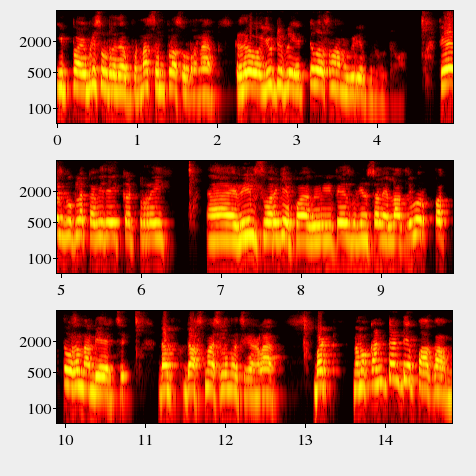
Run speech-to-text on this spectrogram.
இப்போ எப்படி சொல்றது அப்படின்னா சிம்பிளா சொல்றேனே. யூடியூப்ல எட்டு வருஷமாக நம்ம வீடியோ போட்டுக்கிட்டு இருக்கோம். ஃபேஸ்புக்ல கவிதை கட்டுரை ரீல்ஸ் வரைக்கும் இப்போ ஃபேஸ்புக் இன்ஸ்டால் எல்லாத்துலேயுமே ஒரு பத்து வருஷம் தாண்டி ஆயிடுச்சு டப் டப் ஸ்மாஷ்லேருந்து வச்சுக்கோங்களேன். பட் நம்ம கண்டென்ட்டே பார்க்காம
